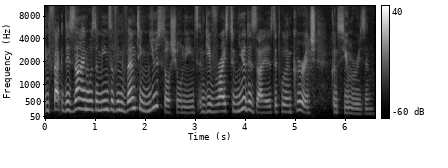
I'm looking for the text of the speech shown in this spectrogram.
In fact, design was a means of inventing new social needs and give rise to new desires that will encourage consumerism.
